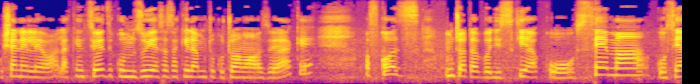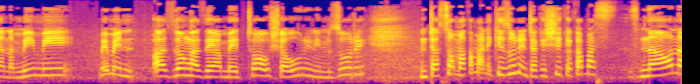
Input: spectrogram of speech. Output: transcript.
Ushanielewa, lakini siwezi kumzuia sasa kila mtu kutoa mawazo yake. Of course mtu atavyojisikia kusema kuhusiana na mimi mimi as long as ametoa ushauri ni mzuri nitasoma kama ni kizuri nitakishika kama naona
